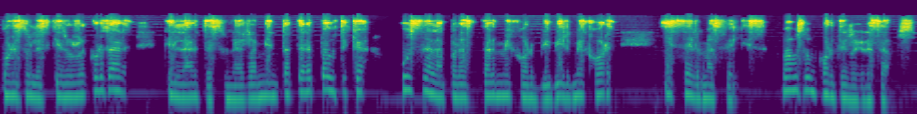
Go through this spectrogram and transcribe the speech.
Por eso les quiero recordar que el arte es una herramienta terapéutica. Úsala para estar mejor, vivir mejor y ser más feliz. Vamos a un corte y regresamos.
